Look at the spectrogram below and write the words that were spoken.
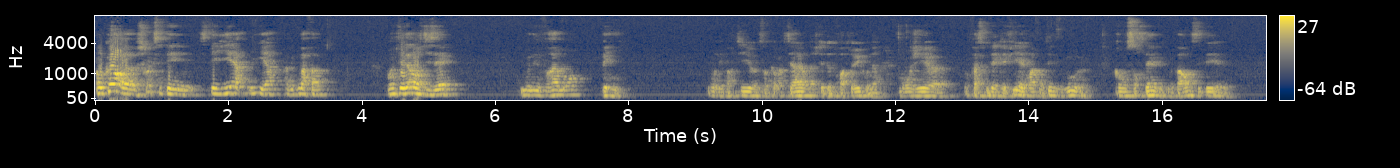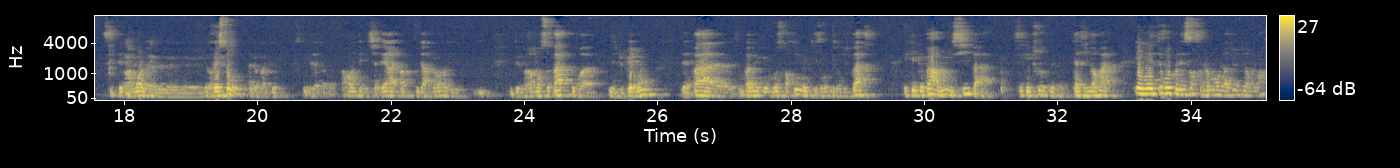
Encore, euh, je crois que c'était hier, hier, avec ma femme. On était là, on se disait, on est vraiment bénis. On est parti au centre commercial, on a acheté deux, trois trucs, on a mangé euh, au fast-food avec les filles, elles me racontaient, nous, euh, quand on sortait avec mes parents, c'était euh, c'était vraiment le, resto à. Parce que les parents étaient missionnaires, ils n'avaient pas beaucoup d'argent, ils, devaient vraiment se battre pour euh, du Pérou, ils pas, euh, sont pas venus une grosse fortune, donc ils ont, dû se battre. Et quelque part, nous ici, bah, c'est quelque chose de quasi normal. Et on était reconnaissants simplement envers Dieu de dire, Waouh,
